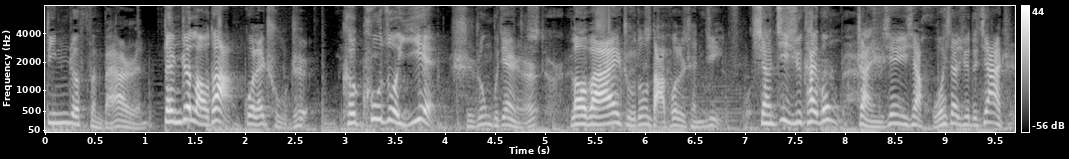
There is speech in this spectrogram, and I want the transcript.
盯着粉白二人，等着老大过来处置。可枯坐一夜，始终不见人。老白主动打破了沉寂，想继续开工，展现一下活下去的价值。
